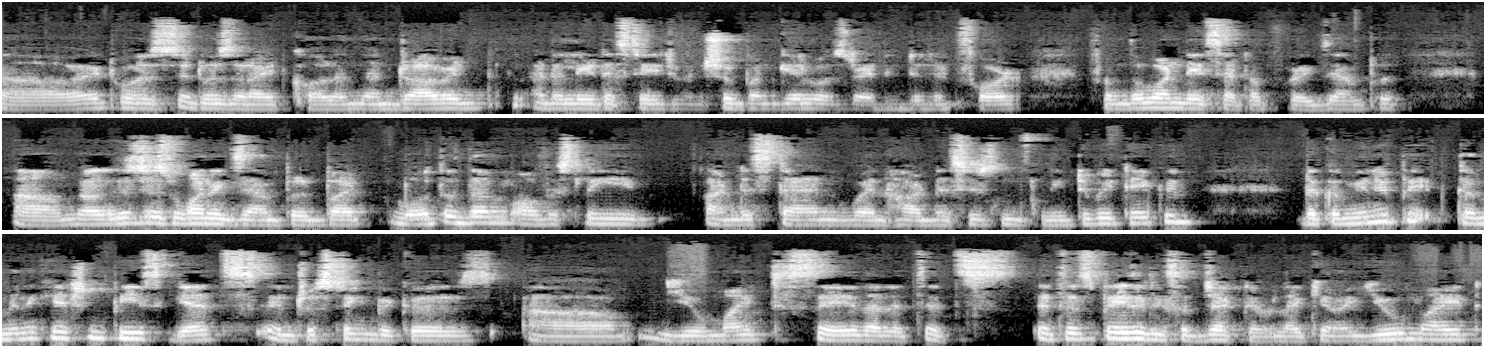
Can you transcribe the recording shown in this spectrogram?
Uh, it was it was the right call, and then Dravid at a later stage when Shubman Gill was ready did it for from the one day setup, for example. Um, now this is just one example, but both of them obviously understand when hard decisions need to be taken the communi- communication piece gets interesting because uh, you might say that it's it's it is basically subjective. Like you know, you might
